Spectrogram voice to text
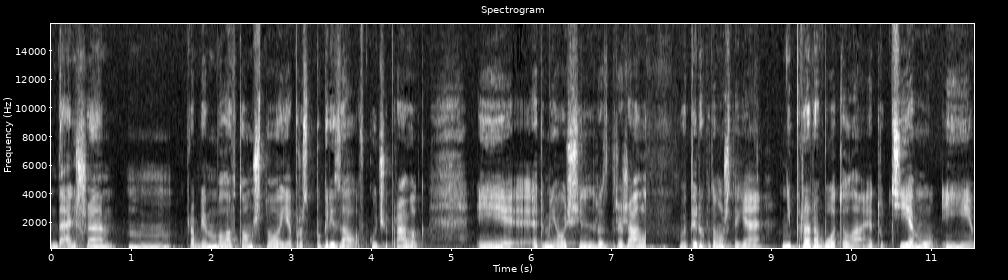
Дальше проблема была в том, что я просто погрязала в куче правок, и это меня очень сильно раздражало. Во-первых, потому что я не проработала эту тему и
